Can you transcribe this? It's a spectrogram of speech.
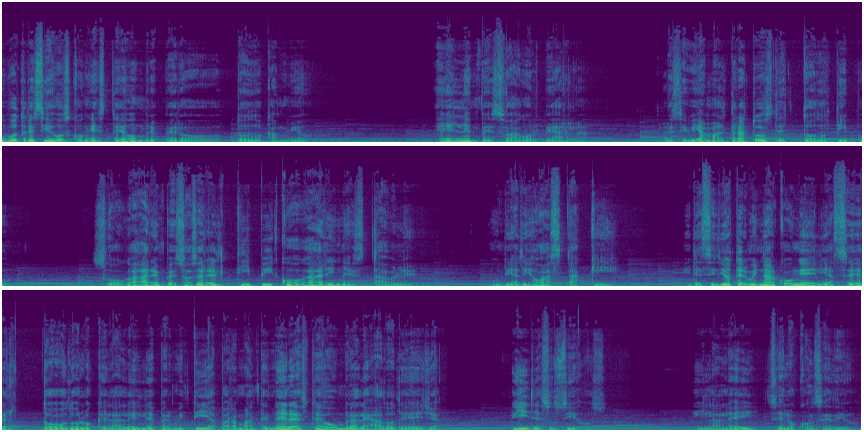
Tuvo tres hijos con este hombre, pero todo cambió. Él empezó a golpearla. Recibía maltratos de todo tipo. Su hogar empezó a ser el típico hogar inestable. Un día dijo hasta aquí y decidió terminar con él y hacer todo lo que la ley le permitía para mantener a este hombre alejado de ella y de sus hijos. Y la ley se lo concedió.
